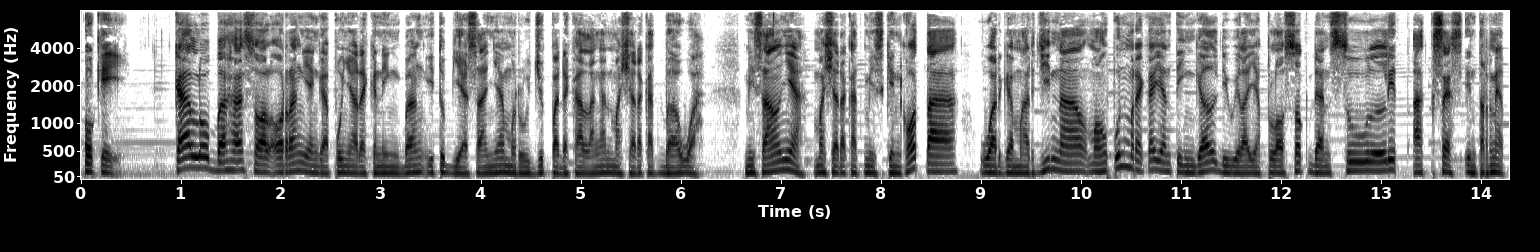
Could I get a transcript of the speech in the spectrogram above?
Oke, kalau bahas soal orang yang gak punya rekening bank itu biasanya merujuk pada kalangan masyarakat bawah. Misalnya masyarakat miskin kota, warga marginal, maupun mereka yang tinggal di wilayah pelosok dan sulit akses internet.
